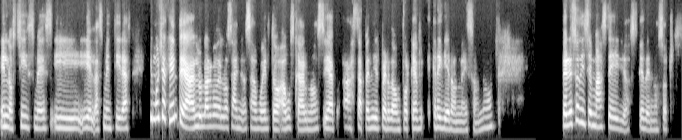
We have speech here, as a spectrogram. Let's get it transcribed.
en, los chismes y, en las mentiras. Y mucha gente a lo largo de los años ha vuelto a buscarnos y hasta pedir perdón porque creyeron eso, ¿no? Pero eso dice más de ellos que de nosotros.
